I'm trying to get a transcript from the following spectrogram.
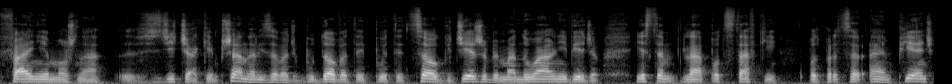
fajnie można z dzieciakiem przeanalizować budowę tej płyty, co, gdzie, żeby manualnie wiedział. Jestem dla podstawki pod procesor AM5,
